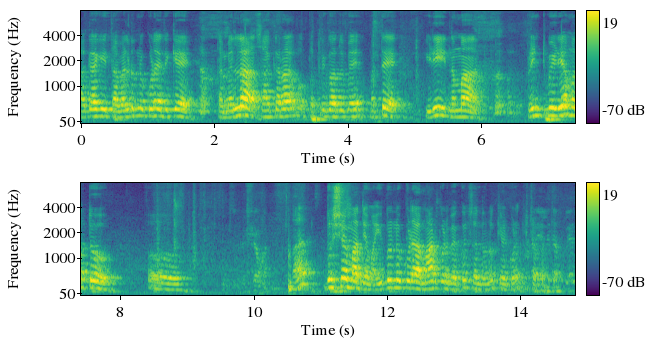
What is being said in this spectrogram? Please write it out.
ಹಾಗಾಗಿ ತಾವೆಲ್ಲರೂ ಕೂಡ ಇದಕ್ಕೆ ತಮ್ಮೆಲ್ಲ ಸಹಕಾರ ಪತ್ರಿಕೋದ್ಯಮೆ ಮತ್ತು ಇಡೀ ನಮ್ಮ ಪ್ರಿಂಟ್ ಮೀಡಿಯಾ ಮತ್ತು ದೃಶ್ಯ ಮಾಧ್ಯಮ ಇಬ್ಬರನ್ನು ಕೂಡ ಮಾಡಿಕೊಡ್ಬೇಕು ಅಂತ ಸಂದರ್ಭ ಕೇಳ್ಕೊಳಕ್ಕೆ ಇಷ್ಟಪಡ್ತಾರೆ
